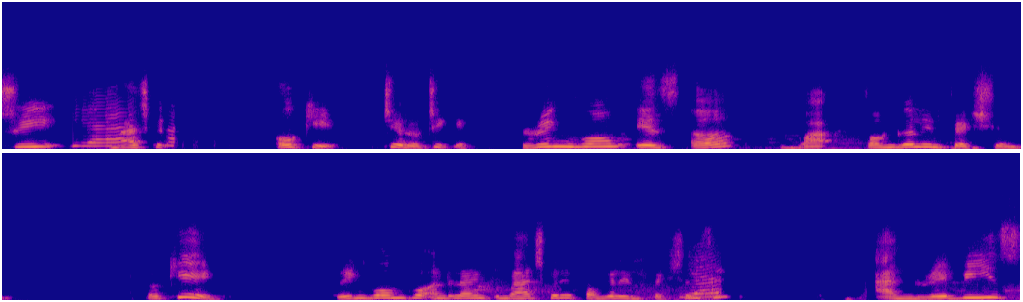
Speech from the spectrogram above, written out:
थ्री मैच कर ओके चलो ठीक है। Is a fungal infection okay ringworm को अंडरलाइन मैच करें फंगल इन्फेक्शन से. एंड रेबीज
